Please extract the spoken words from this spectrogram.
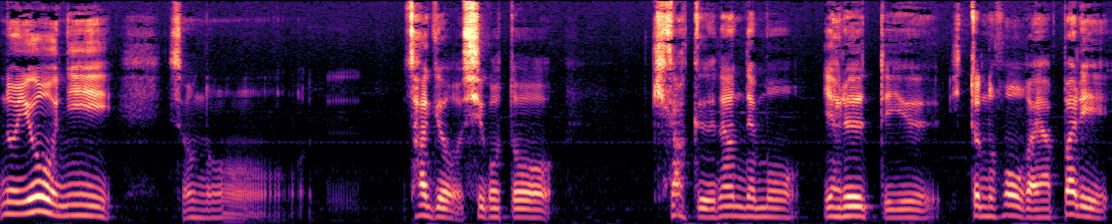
のようにその作業仕事企画何でもやるっていう人の方がやっぱり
